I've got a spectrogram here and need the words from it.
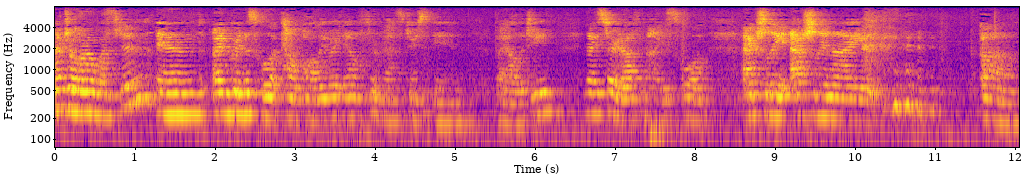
I'm Johanna Weston, and I'm going to school at Cal Poly right now for a master's in biology. And I started off in high school. Actually, Ashley and I um,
